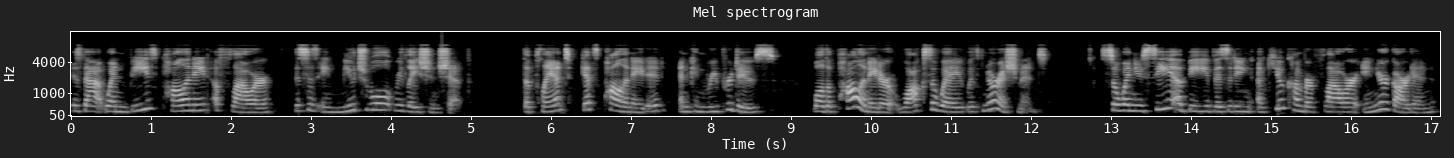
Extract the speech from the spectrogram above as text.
is that when bees pollinate a flower, this is a mutual relationship. The plant gets pollinated and can reproduce, while the pollinator walks away with nourishment. So when you see a bee visiting a cucumber flower in your garden,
